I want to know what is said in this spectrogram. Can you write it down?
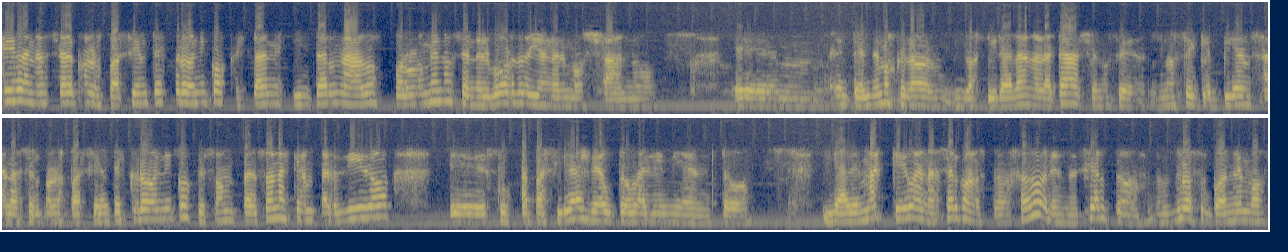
qué van a hacer con los pacientes crónicos que están internados, por lo menos en el borde y en el Moyano eh, entendemos que los tirarán a la calle, no sé, no sé qué piensan hacer con los pacientes crónicos, que son personas que han perdido eh, sus capacidades de autovalimiento. Y además, ¿qué van a hacer con los trabajadores? ¿No es cierto? Nosotros suponemos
